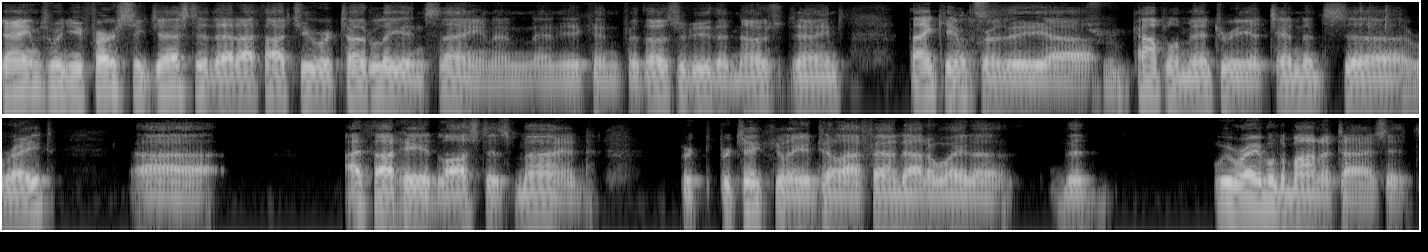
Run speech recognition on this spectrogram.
James, when you first suggested that, I thought you were totally insane. And, and you can, for those of you that knows James, thank him That's for the uh, complimentary attendance uh, rate. Uh, I thought he had lost his mind, particularly until I found out a way to that we were able to monetize it.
